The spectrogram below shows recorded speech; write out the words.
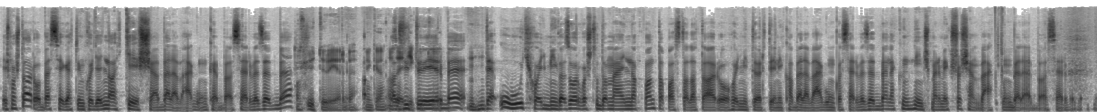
és most arról beszélgetünk, hogy egy nagy késsel belevágunk ebbe a szervezetbe. Az ütőérbe, igen. Az, az ütőérbe, ütőérbe. Uh-huh. de úgy, hogy míg az orvostudománynak van tapasztalat arról, hogy mi történik, ha belevágunk a szervezetbe, nekünk nincs, mert még sosem vágtunk bele ebbe a szervezetbe.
